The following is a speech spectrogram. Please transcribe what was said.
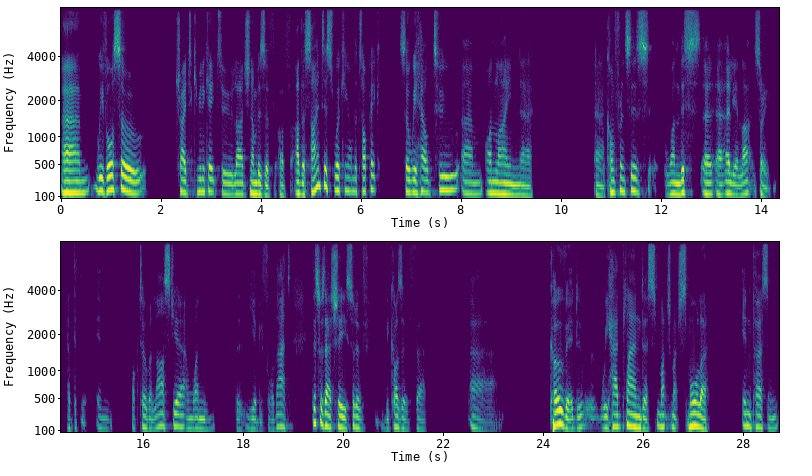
Um, we've also tried to communicate to large numbers of, of other scientists working on the topic. So we held two um, online uh, uh, conferences, one this uh, uh earlier, sorry, at the, in October last year and one the year before that. This was actually sort of because of uh, uh, COVID, we had planned a much, much smaller in-person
